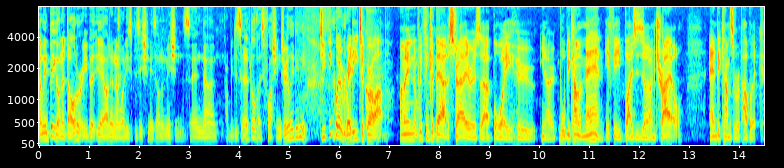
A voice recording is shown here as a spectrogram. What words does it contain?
I mean, big on adultery, but yeah, I don't know what his position is on emissions, and uh, probably deserved all those flushings, really, didn't he? Do you think we're ready to grow up? I mean, if we think about Australia as a boy who, you know, will become a man if he blazes his own trail and becomes a republic.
